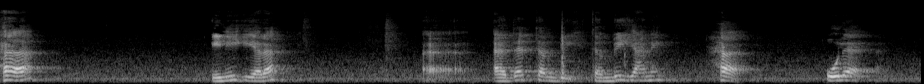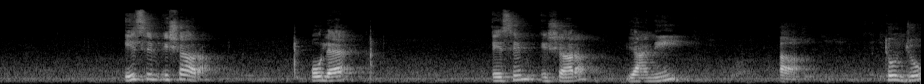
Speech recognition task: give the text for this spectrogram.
ها إني إيلا أداة تنبيه. تنبيه يعني ها أولاء. اسم إشارة. أولاء. اسم إشارة يعني آه. تنجو.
